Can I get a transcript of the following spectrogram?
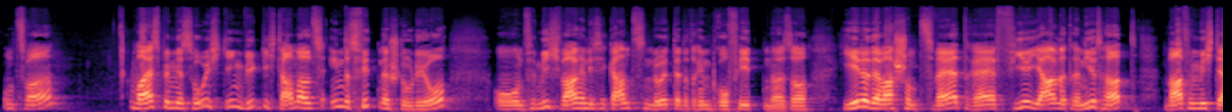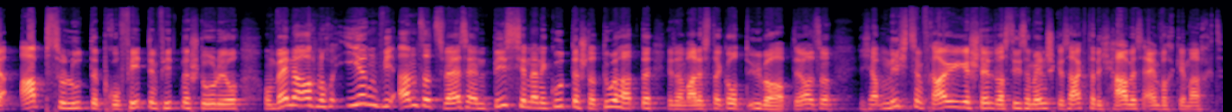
Und zwar war es bei mir so, ich ging wirklich damals in das Fitnessstudio und für mich waren diese ganzen Leute da drin Propheten. Also jeder, der was schon zwei, drei, vier Jahre trainiert hat, war für mich der absolute Prophet im Fitnessstudio. Und wenn er auch noch irgendwie ansatzweise ein bisschen eine gute Statur hatte, ja, dann war das der Gott überhaupt. Ja, also ich habe nichts in Frage gestellt, was dieser Mensch gesagt hat. Ich habe es einfach gemacht.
